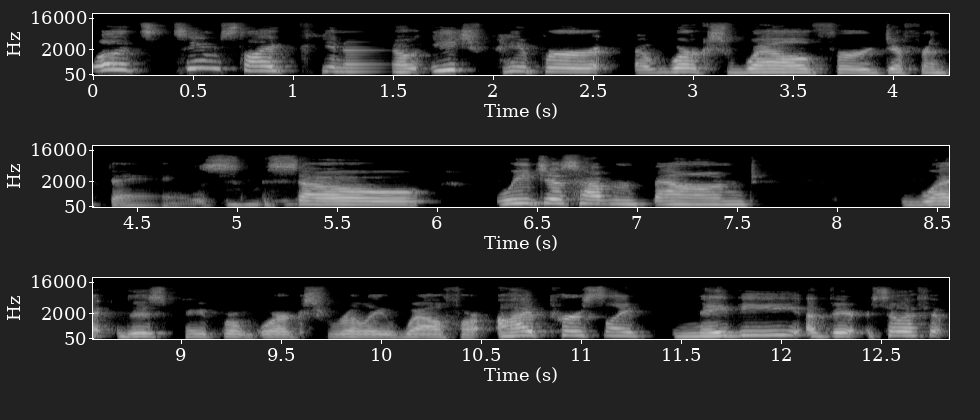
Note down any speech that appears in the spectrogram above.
Well, it seems like, you know, each paper uh, works well for different things. Mm-hmm. So we just haven't found what this paper works really well for. I personally, maybe a very, so if it,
